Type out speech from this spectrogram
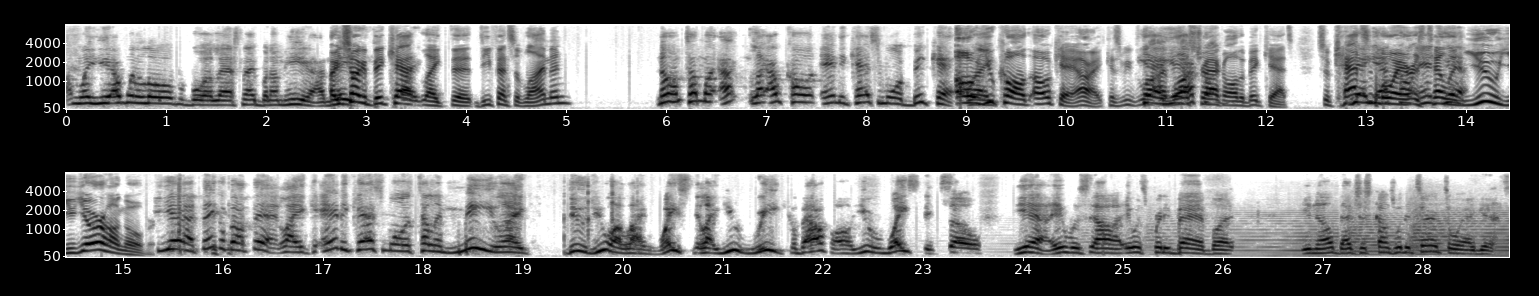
I'm like, yeah, I went a little overboard last night, but I'm here. I Are you talking Big Cat like, like, the defensive lineman? No, I'm talking about I, like I called Andy Katzenmoyer Big Cat. Oh, like, you called okay, all right, because we've yeah, yeah, lost track of all the big cats. So Katzenmoyer is telling you you you're hungover. Yeah, think about that. Like Andy Katzenmoyer is telling me, like, dude, you are like wasted. Like you reek of alcohol. You're wasted. So yeah, it was uh it was pretty bad, but you know that just comes with the territory, I guess.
